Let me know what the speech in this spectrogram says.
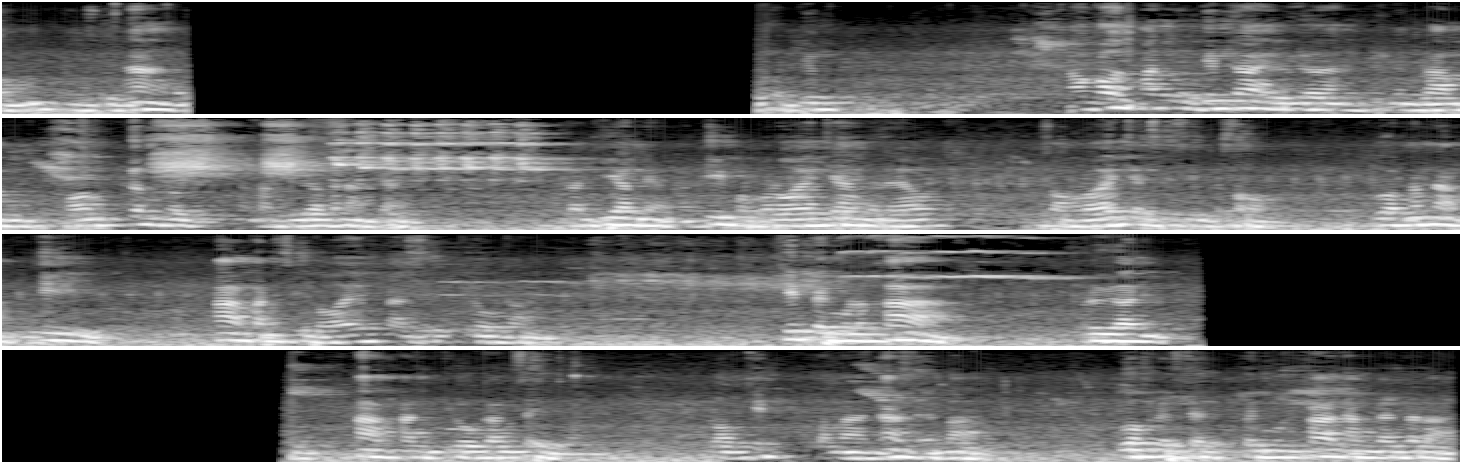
สองหนึ่งสี่ห้าผลยึดเราก็สามารถตรวจยึดได้เรือหนึ่งลำพร้อมเครื่องยนต์นะครับเรือขนาดใหญ่กระเทียมเนี่ยที่ผมร้อยแจ้งไปแล้ว 274กระสอบรวมน้ำหนักที่ 5,480กิโลกรัมคิดเป็นมูลค่าเรือเนี่ย5,000กิโลกรัมเศษเราคิดประมาณ 5 0 0 0 0 0 บาท รวมเป็นเสร็จเป็นมูลค่าทางการตลาด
